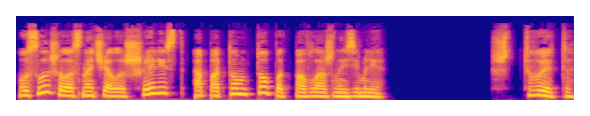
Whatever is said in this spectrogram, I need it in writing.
услышала сначала шелест, а потом топот по влажной земле. «Что это?»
